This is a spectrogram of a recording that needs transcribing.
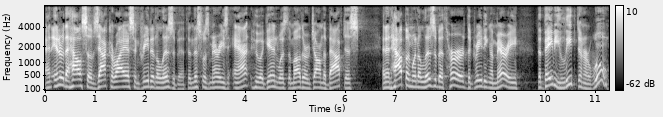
and entered the house of Zacharias and greeted Elizabeth. And this was Mary's aunt, who again was the mother of John the Baptist. And it happened when Elizabeth heard the greeting of Mary, the baby leaped in her womb.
